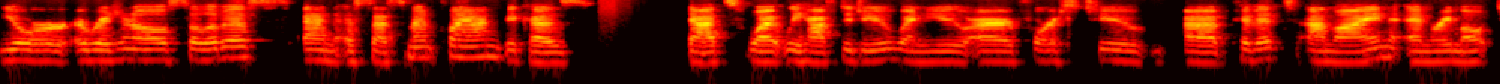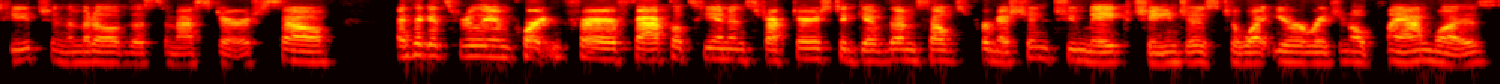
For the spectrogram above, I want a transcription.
your original syllabus and assessment plan because that's what we have to do when you are forced to uh, pivot online and remote teach in the middle of the semester. So I think it's really important for faculty and instructors to give themselves permission to make changes to what your original plan was,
